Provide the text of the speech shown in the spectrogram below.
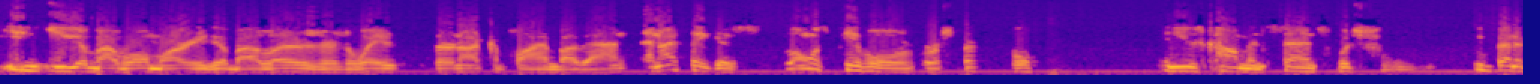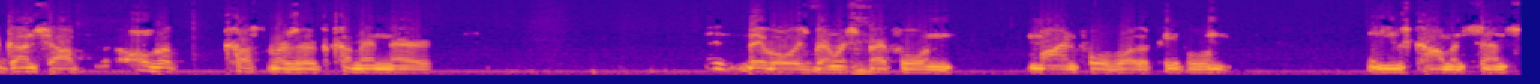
you, you go by Walmart, you go by Lowe's. There's a way they're not complying by that, and I think as long as people are respectful and use common sense, which we've been a gun shop, all the customers that have come in there they've always been respectful and mindful of other people and, and use common sense.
